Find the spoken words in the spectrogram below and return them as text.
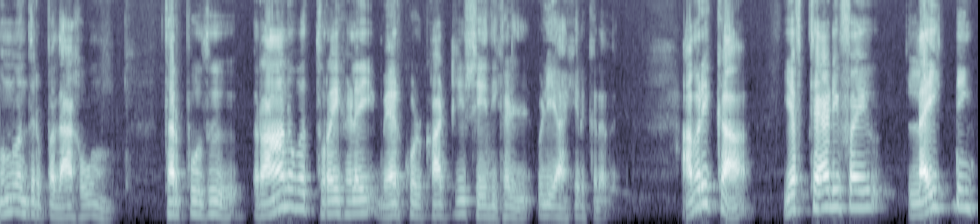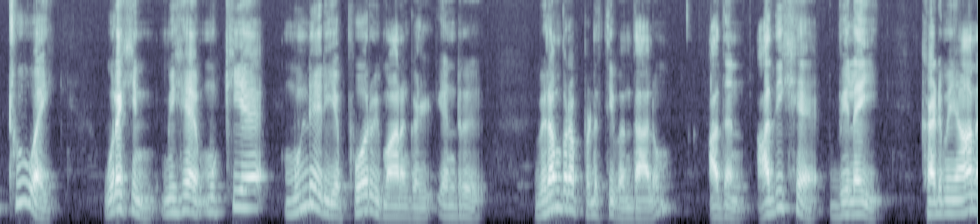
முன்வந்திருப்பதாகவும் தற்போது இராணுவ துறைகளை மேற்கோள் காட்டிய செய்திகள் வெளியாகியிருக்கிறது. America F thirty five lightning டூவை உலகின் மிக முக்கிய முன்னேறிய போர் விமானங்கள் என்று விளம்பரப்படுத்தி வந்தாலும் அதன் அதிக விலை கடுமையான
